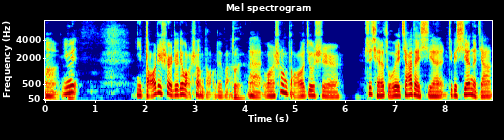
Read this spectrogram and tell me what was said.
嗯，因为你倒这事儿就得往上倒，对吧？对，哎，往上倒就是之前所谓家在西安，这个西安的家。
